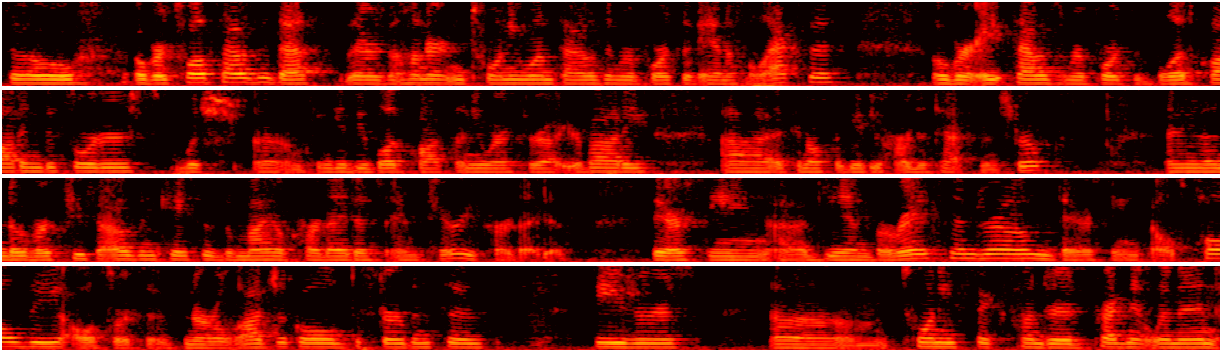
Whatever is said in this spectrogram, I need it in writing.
So over 12,000 deaths, there's 121,000 reports of anaphylaxis, over 8,000 reports of blood clotting disorders, which um, can give you blood clots anywhere throughout your body. Uh, it can also give you heart attacks and strokes. And over 2,000 cases of myocarditis and pericarditis. They are seeing uh, Guillain-Barré syndrome, they're seeing Bell's palsy, all sorts of neurological disturbances, seizures. Um, 2,600 pregnant women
